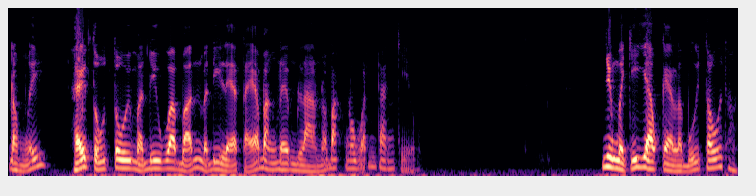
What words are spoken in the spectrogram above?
đồng ý. Hễ tụi tôi mà đi qua bển mà đi lẻ tẻ ban đêm là nó bắt nó quánh răng chịu. Nhưng mà chỉ giao kèo là buổi tối thôi.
